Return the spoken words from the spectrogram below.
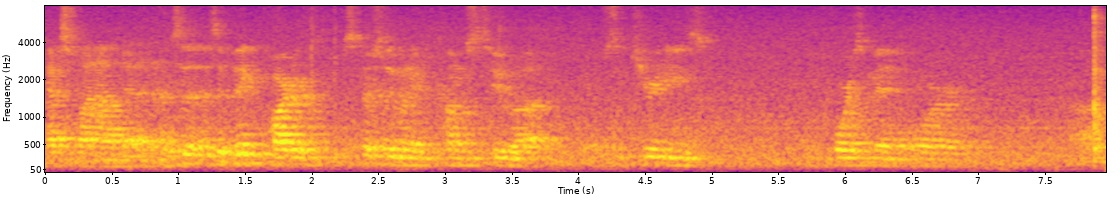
have spun out that. It's a, it's a big part of, especially when it comes to, uh, securities enforcement or, um,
